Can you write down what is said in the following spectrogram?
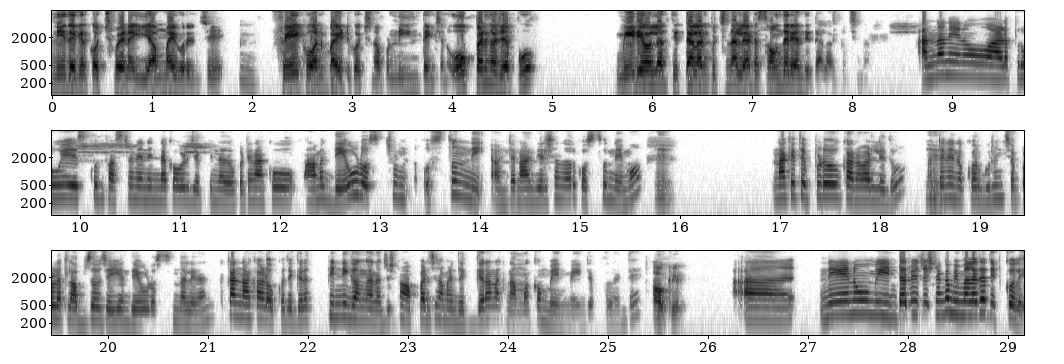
నీ దగ్గరికి వచ్చిపోయిన ఈ అమ్మాయి గురించి. ఫేక్ అని బయటకు వచ్చినప్పుడు నీ ఇంటెన్షన్ ఓపెన్గా చెప్పు. మీడియా వాళ్ళని తిట్టాలనిపించిందా? లేదంటే సౌందర్యం తిట్టాలనిపించిందా? అన్న నేను ఆడ ప్రూవ్ చేసుకుని ఫస్ట్ నేను ఇందాక కూడా చెప్పింది అది ఒకటి. నాకు ఆమెకు దేవుడు వస్తు వస్తుంది. అంటే నాకు తెలిసినంత వరకు వస్తుందేమో. నాకైతే ఎప్పుడు కనబడలేదు. అంటే. నేను ఒకరి గురించి ఎప్పుడు అట్లా అబ్జర్వ్ చేయను. దేవుడు వస్తుందా లేదా అని. కానీ నాకు ఆడ ఒక దగ్గర పిన్ని గంగా చూసిన అప్పటి నుంచి ఆమె దగ్గర నాకు నమ్మకం పోయింది మెయిన్ చెప్పాలంటే. నేను మీ ఇంటర్వ్యూ చూసినాక మిమ్మల్ని అయితే తిట్టుకోలే.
